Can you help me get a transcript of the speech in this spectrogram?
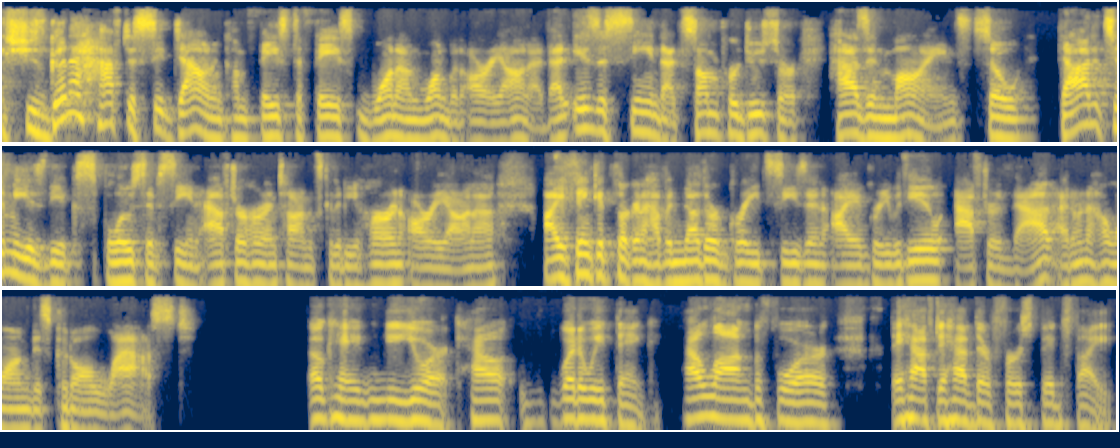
She's going to have to sit down and come face to face one on one with Ariana. That is a scene that some producer has in mind. So that to me is the explosive scene after her and Tom. It's going to be her and Ariana. I think it's they're going to have another great season. I agree with you. After that, I don't know how long this could all last. Okay, New York. How what do we think? How long before they have to have their first big fight?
